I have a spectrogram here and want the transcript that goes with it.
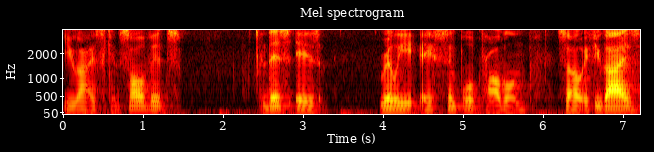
you guys can solve it. This is really a simple problem. So if you guys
